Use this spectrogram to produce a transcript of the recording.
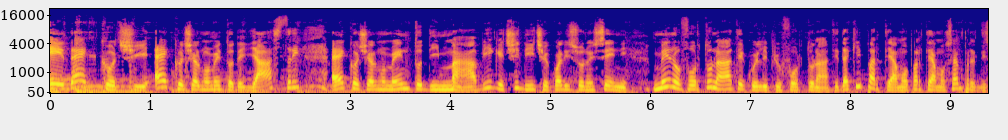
Ed eccoci, eccoci al momento degli astri, eccoci al momento di Mavi che ci dice quali sono i segni meno fortunati e quelli più fortunati. Da chi partiamo? Partiamo sempre di-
